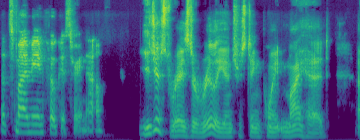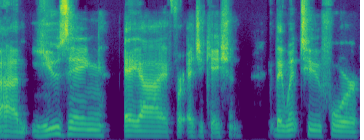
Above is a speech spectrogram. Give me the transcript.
that's my main focus right now. You just raised a really interesting point in my head. Um, using AI for education, they went to for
